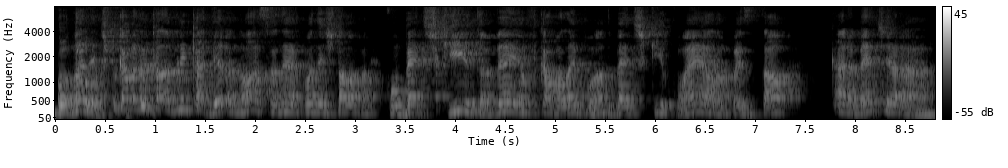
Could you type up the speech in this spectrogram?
Pô, mas a gente ficava naquela brincadeira nossa, né? Quando a gente estava com o Bet Ski também, eu ficava lá empurrando o Bet Ski com ela, coisa e tal. Cara, a Beth era,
